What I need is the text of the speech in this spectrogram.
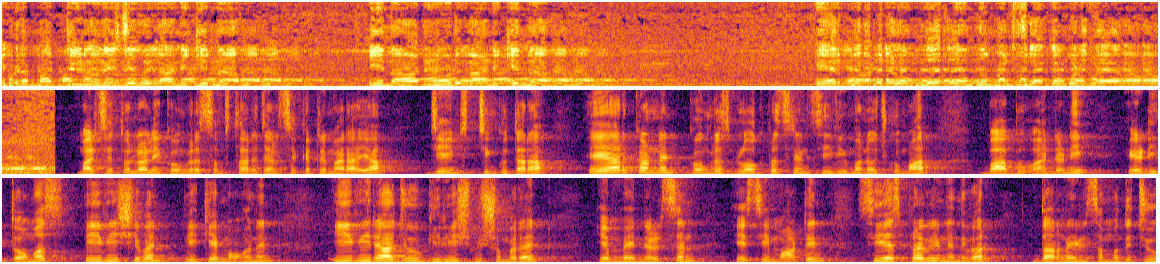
ഇവിടെ മറ്റുള്ളവരിൽ ചിലർ കാണിക്കുന്ന ഈ നാടിനോട് കാണിക്കുന്ന ഏർപ്പാടുകൾ എന്ത് എന്ന് മനസ്സിലാക്കാൻ കൂടി തയ്യാറാണ്. മത്സ്യത്തൊഴിലാളി കോൺഗ്രസ് സംസ്ഥാന ജനറൽ സെക്രട്ടറിമാരായ James Chinkuthara A R Kannan Congress block president C V Manoj Kumar Babu Antony A D Thomas P V Sivan P K Mohanan E V Raju Girish Viswambharan M A Nelson A C Martin C S Praveen എന്നിവർ ധർണയിൽ സംബന്ധിച്ചു.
